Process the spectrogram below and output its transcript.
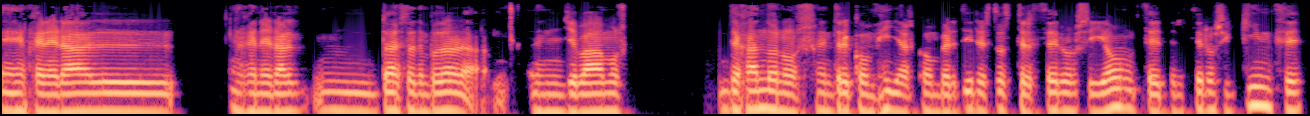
en general, en general, mm, toda esta temporada mm, llevábamos dejándonos, entre comillas, convertir estos terceros y once, terceros y quince,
